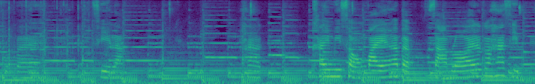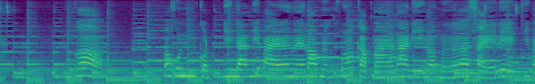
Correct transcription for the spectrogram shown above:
ถูกไปสี่หลักหากใครมีสองใบนะครับแบบสามร้อยแล้วก็ห้าสิบเนี่ยก็พอคุณกดยืนยันนี้ไปใช่ไหมรอบหนึ่งคุณก็กลับมาหน้านี้อีกรอบหนึ่งแล้วก็ใส่เลขที่ใบ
